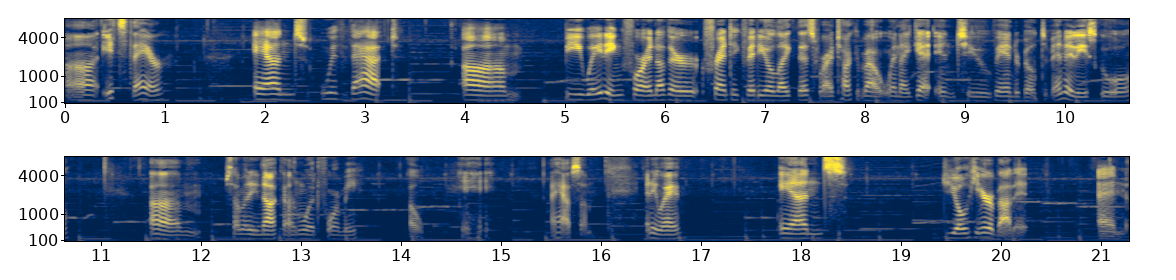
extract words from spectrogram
Uh, it's there. And with that, um, be waiting for another frantic video like this where I talk about when I get into Vanderbilt Divinity School. Um, somebody knock on wood for me. Oh, I have some. Anyway, and you'll hear about it. And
